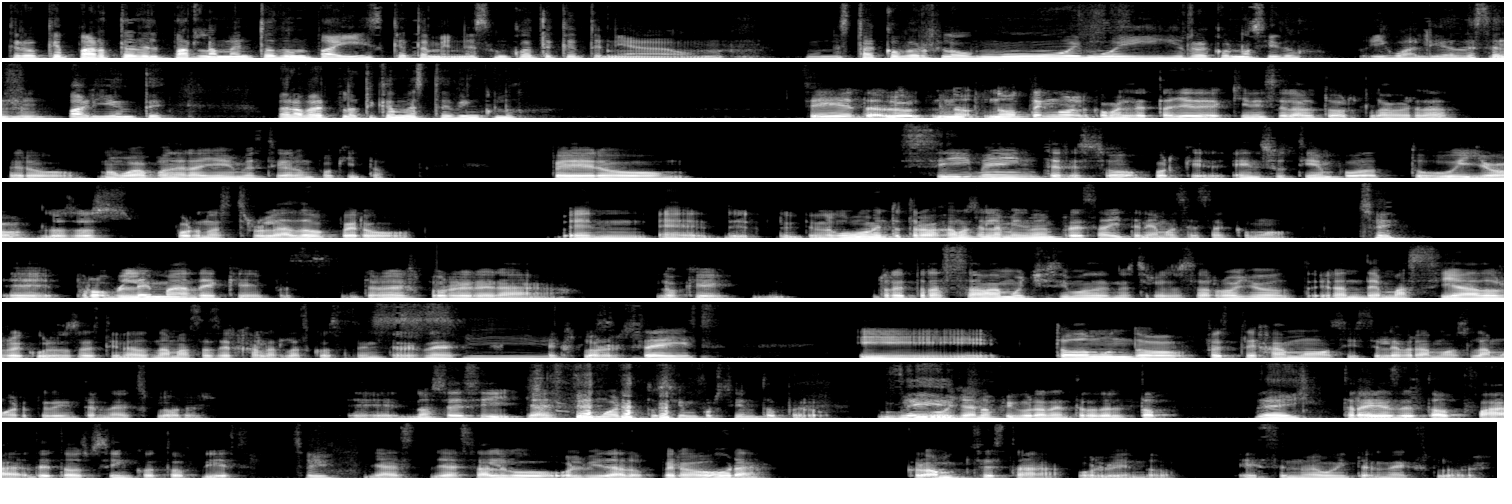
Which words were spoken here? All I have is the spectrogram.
Creo que parte del parlamento de un país que también es un cuate que tenía un, Stack Overflow muy, muy reconocido. Igual ya de ser pariente. Pero a ver, platícame este vínculo. Sí, no, no tengo como el detalle de quién es el autor, la verdad, pero me voy a poner ahí a investigar un poquito. Pero sí me interesó porque en su tiempo tú y yo, los dos por nuestro lado, pero en, eh, en, algún momento trabajamos en la misma empresa y teníamos esa como eh, problema de que pues, Internet Explorer era lo que retrasaba muchísimo de nuestro desarrollo, eran demasiados recursos destinados nada más a hacer jalar las cosas de Internet Explorer 6 y todo mundo festejamos y celebramos la muerte de Internet Explorer. Eh, no sé si ya esté muerto 100%, pero mínimo ya no figura dentro del top Hey, de top 5, de top 5, top 10. Sí. Ya es, ya es algo olvidado. Pero ahora, Chrome se está volviendo ese nuevo Internet Explorer.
